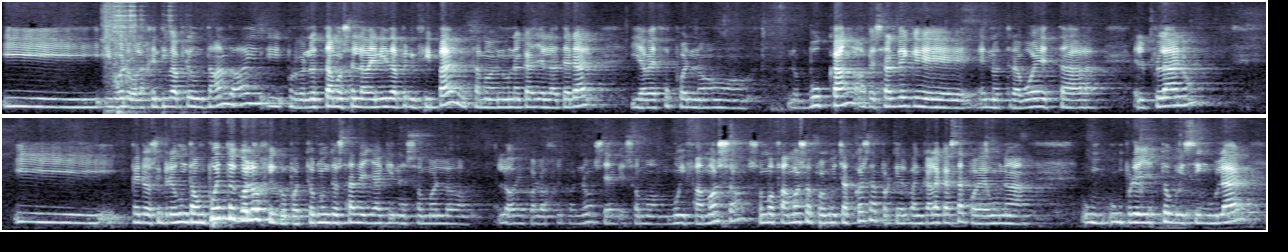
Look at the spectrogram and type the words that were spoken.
Y, bueno, la gente iba preguntando, Ay, porque no estamos en la avenida principal, estamos en una calle lateral y a veces pues nos, nos buscan, a pesar de que en nuestra web está el plano. Y, pero si pregunta un puesto ecológico, pues todo el mundo sabe ya quiénes somos los, los ecológicos, ¿no? O sea que somos muy famosos, somos famosos por muchas cosas porque el Banca la Casa pues, es una, un, proyecto muy singular.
